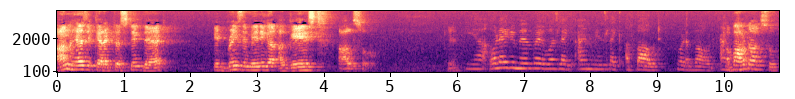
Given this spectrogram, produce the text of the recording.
an has a characteristic that it brings the meaning against also. Yeah, what I remember it was like an means like about. What about? And about also.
